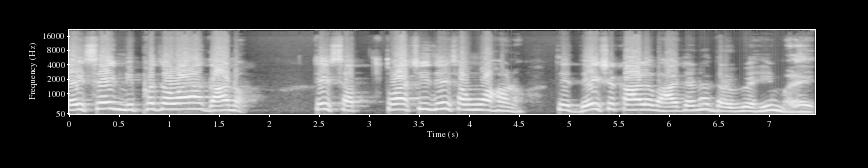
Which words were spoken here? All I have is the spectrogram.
तैसे निफजवया दान ते सत्वाशी जे संवाहन ते देशकाळ भाजन द्रव्यही मिळे.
